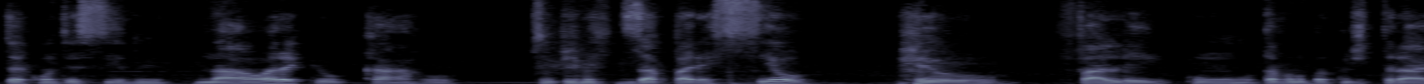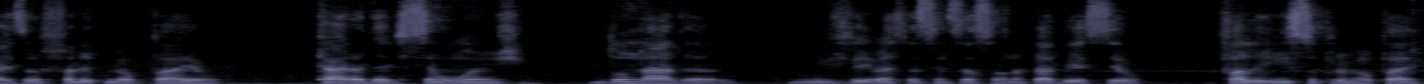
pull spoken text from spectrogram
ter acontecido. E na hora que o carro simplesmente desapareceu, eu falei com. Eu tava no banco de trás, eu falei pro meu pai, eu, cara, deve ser um anjo. Do nada me veio essa sensação na cabeça e eu falei isso pro meu pai.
